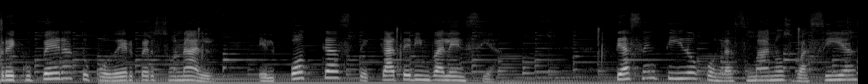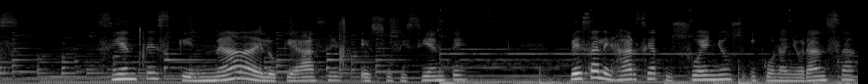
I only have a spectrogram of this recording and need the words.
Recupera tu poder personal, el podcast de Catherine Valencia. ¿Te has sentido con las manos vacías? ¿Sientes que nada de lo que haces es suficiente? ¿Ves alejarse a tus sueños y con añoranza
